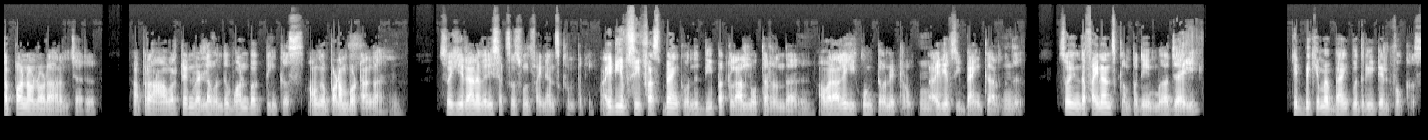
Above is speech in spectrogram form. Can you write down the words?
தப்பான ஆளோட ஆரம்பித்தார் அப்புறம் அவர்கிட்ட வெளில வந்து வான்பர்க் பிங்கர்ஸ் அவங்க பணம் போட்டாங்க. So he ran a very successful finance company IDFC first bank வந்து தீபக் லால்னு ஒருத்தர் இருந்தார். அவரால் he could turn it round hmm. IDFC பேங்காக இருந்தது ஸோ இந்த ஃபைனான்ஸ் கம்பெனி merge ஆகி it became a bank with retail focus.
